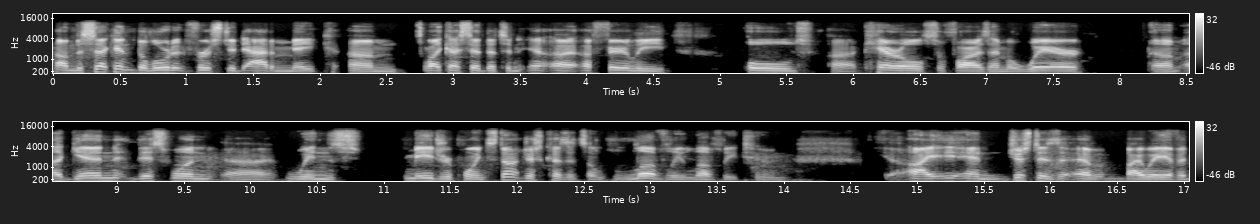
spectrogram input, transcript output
Um, the second, the Lord at first did Adam make. Um, like I said, that's an, a, a fairly old uh, carol, so far as I'm aware. Um, again, this one uh, wins major points, not just because it's a lovely, lovely tune. I and just as a, by way of a,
